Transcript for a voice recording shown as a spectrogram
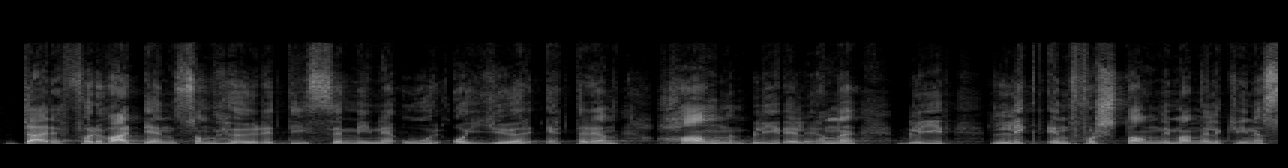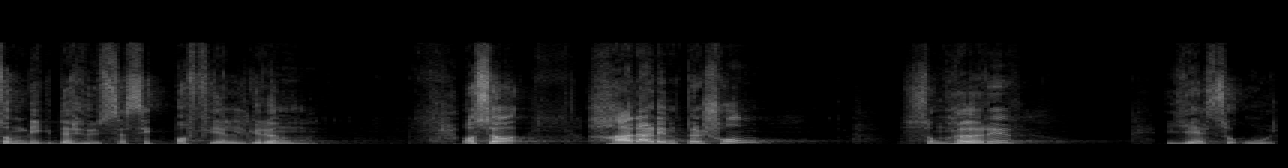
Derfor var den som hører disse mine ord og gjør etter den, han blir, eller henne, blir likt en forstandig mann eller kvinne som bygde huset sitt på fjellgrunn. Og så, Her er det en person som hører Jesu ord.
